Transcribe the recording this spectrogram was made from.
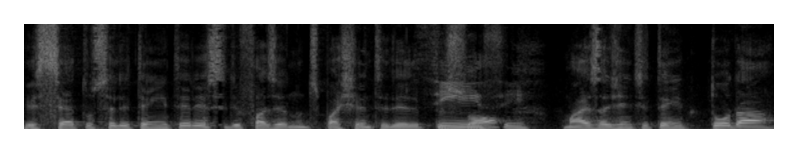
Exceto se ele tem interesse de fazer no despachante dele. Sim, pessoal. sim. Mas a gente tem toda,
